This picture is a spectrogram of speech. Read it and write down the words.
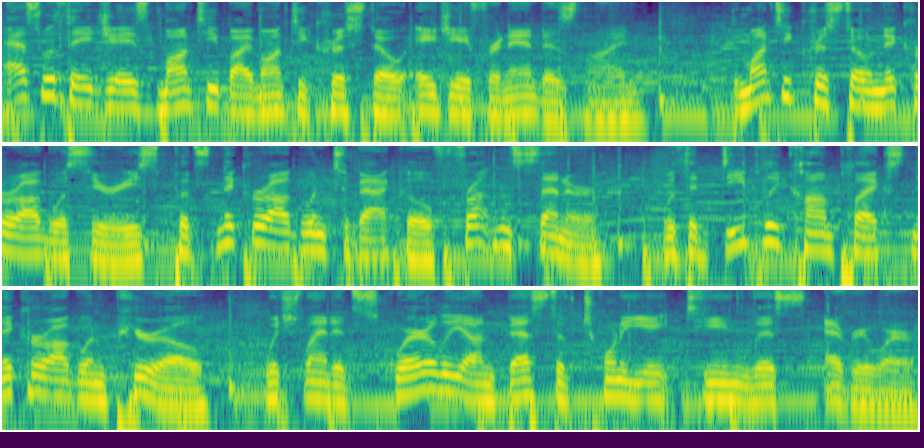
As with AJ's Monte by Montecristo AJ Fernandez line, the Montecristo Nicaragua series puts Nicaraguan tobacco front and center with a deeply complex Nicaraguan Puro, which landed squarely on Best of 2018 lists everywhere.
